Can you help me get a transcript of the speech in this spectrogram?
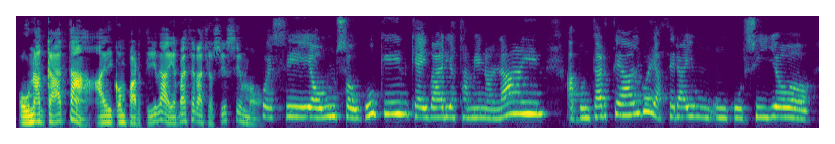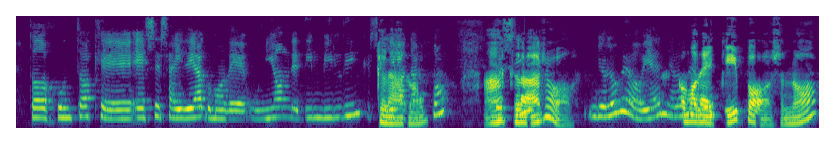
o una cata ahí compartida. Y me parece graciosísimo. pues sí, o un show cooking, que hay varios también online, apuntarte a algo y hacer ahí un, un cursillo todos juntos, que es esa idea como de unión, de team building, que se lleva Claro. tanto. ah, pues sí. claro. Yo lo veo bien, yo lo Como veo de bien. equipos, ¿no?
